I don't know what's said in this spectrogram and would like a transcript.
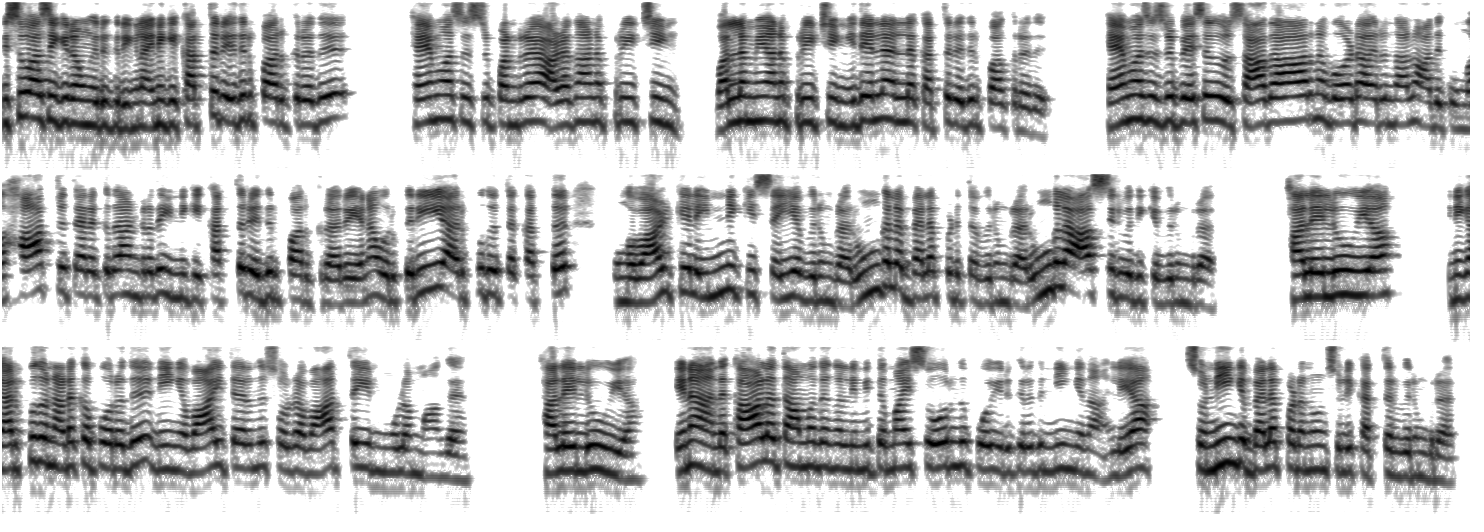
விசுவாசிக்கிறவங்க இருக்கிறீங்களா? இன்னைக்கு கத்தர் எதிர்பார்க்கிறது ஹேமா சிஸ்டர் பண்ற அழகான ப்ரீச்சிங் வல்லமையான ப்ரீச்சிங் இதெல்லாம் இல்ல கத்தர் எதிர்பார்க்கறது. ஹேமா சிஸ்டர் பேசுறது ஒரு சாதாரண வேர்டா இருந்தாலும் அதுக்கு உங்க ஹார்ட் திறக்குதான்றதை இன்னைக்கு கத்தர் எதிர்பார்க்கிறாரு. ஏன்னா ஒரு பெரிய அற்புதத்தை கத்தர் உங்க வாழ்க்கையில இன்னைக்கு செய்ய விரும்புறாரு. உங்களை பலப்படுத்த விரும்புறாரு. உங்களை ஆசீர்வதிக்க விரும்புறாரு. ஹலே லூயா இன்னைக்கு அற்புதம் நடக்க போறது நீங்க வாய் திறந்து சொல்ற வார்த்தையின் மூலமாக. ஹலே லூயா ஏன்னா அந்த கால தாமதங்கள் நிமித்தமாய் சோர்ந்து போயிருக்கிறது நீங்க தான் இல்லையா? சோ நீங்க பலப்படணும்னு சொல்லி கத்தர் விரும்புறாரு.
